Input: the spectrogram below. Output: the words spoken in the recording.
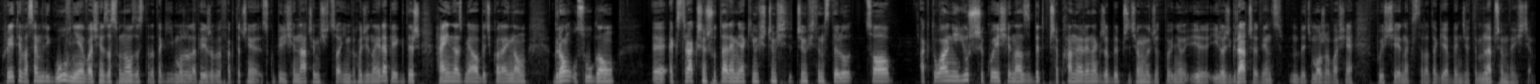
Creative Assembly głównie właśnie zasłynęło ze strategii może lepiej, żeby faktycznie skupili się na czymś, co im wychodzi najlepiej, gdyż Hyenas miało być kolejną grą, usługą, e, extraction shooterem jakimś, czymś, czymś w tym stylu, co aktualnie już szykuje się na zbyt przepchany rynek, żeby przyciągnąć odpowiednią ilość graczy, więc być może właśnie pójście jednak w strategię będzie tym lepszym wyjściem.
